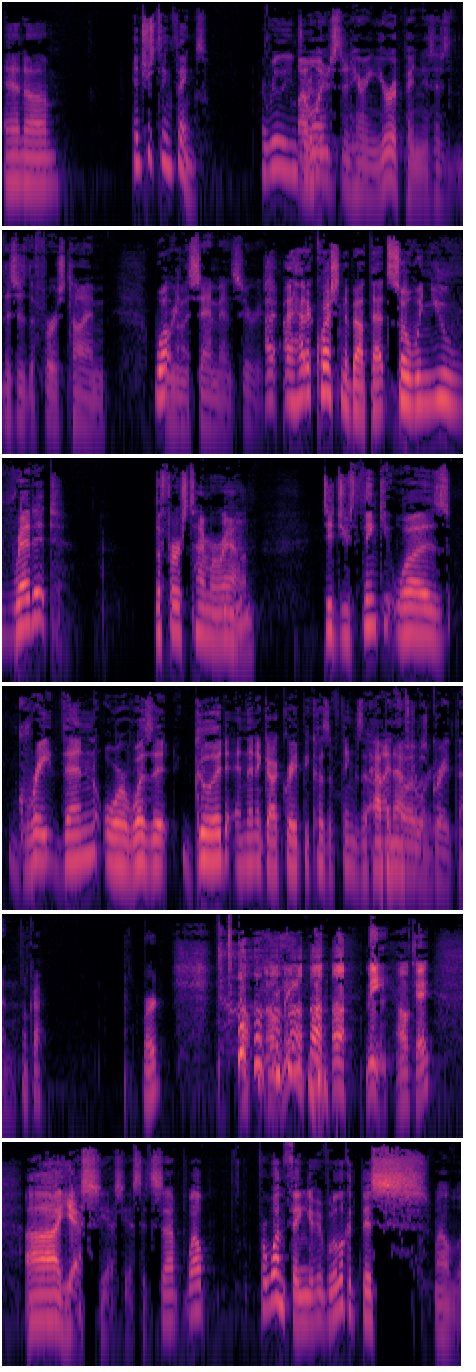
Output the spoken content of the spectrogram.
and um, interesting things. I really enjoyed I'm it. interested in hearing your opinion since this is the first time Well, reading the Sandman series. I, I had a question about that. So when you read it the first time around, did you think it was great then, or was it good and then it got great because of things that happened afterward? it was great then. Okay. Murd? Oh, me? me, okay. Uh, yes, yes, yes. It's, uh, well, for one thing, if, if we look at this, well,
